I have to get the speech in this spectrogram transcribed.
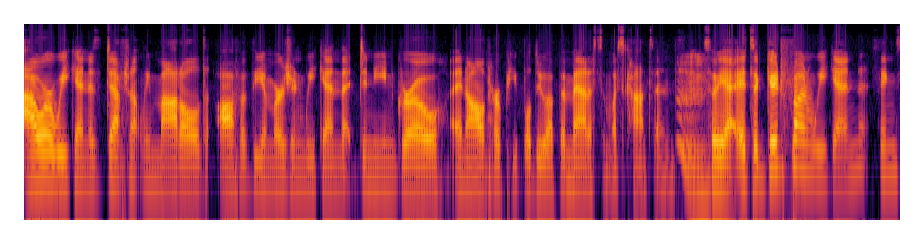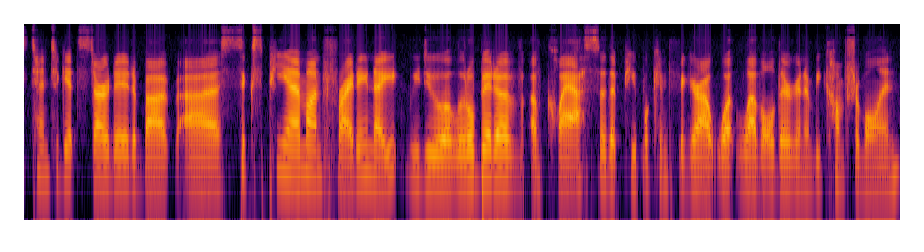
Our weekend is definitely modeled off of the immersion weekend that Deneen Grow and all of her people do up in Madison, Wisconsin. Hmm. So yeah, it's a good fun weekend. Things tend to get started about uh, 6 p.m. on Friday night. We do a little bit of, of class so that people can figure out what level they're going to be comfortable in.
